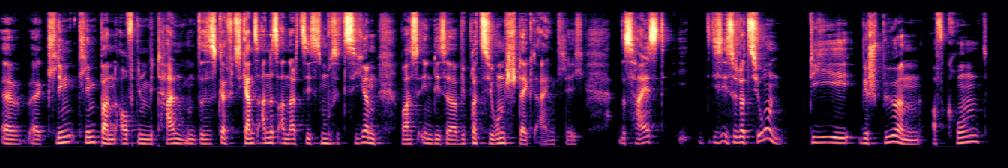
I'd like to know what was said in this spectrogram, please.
äh, äh Klim Klimpern auf den Metallen und das ist ganz anders an als dieses Musizieren, was in dieser Vibration steckt eigentlich. Das heißt, diese Isolation, die wir spüren aufgrund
